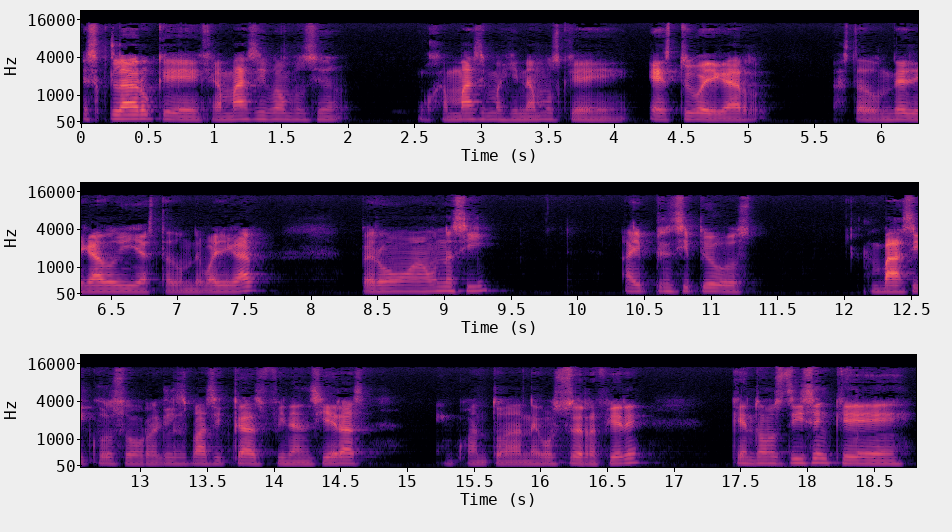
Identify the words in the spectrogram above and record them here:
Es claro que jamás íbamos o jamás imaginamos que esto iba a llegar hasta donde ha llegado y hasta donde va a llegar, pero aún así hay principios básicos o reglas básicas financieras en cuanto a negocios se refiere que nos dicen que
